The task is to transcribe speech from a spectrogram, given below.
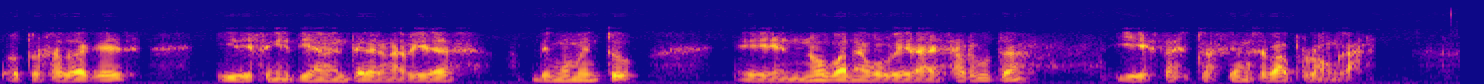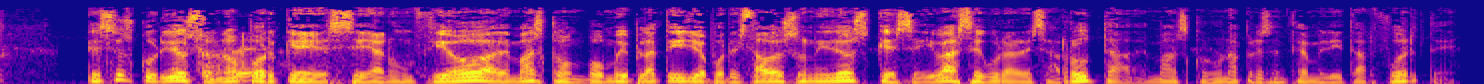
otros ataques y definitivamente las navieras, de momento, no van a volver a esa ruta y esta situación se va a prolongar. Eso es curioso, ¿no? Porque se anunció, además, con bombo y platillo por Estados Unidos que se iba a asegurar esa ruta, además, con una presencia militar fuerte.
